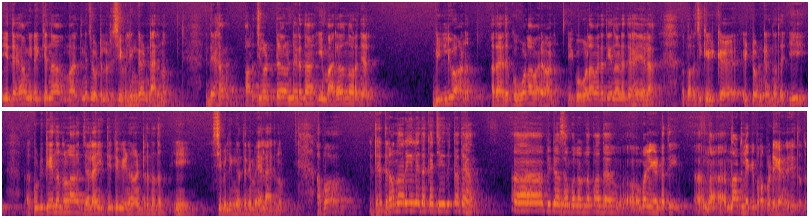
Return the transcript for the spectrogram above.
ഇദ്ദേഹം ഇരിക്കുന്ന മരത്തിന് ചുവട്ടിലൊരു ശിവലിംഗം ഉണ്ടായിരുന്നു. ഇദ്ദേഹം പറിച്ചു കൊണ്ടിരുന്ന ഈ മരം എന്ന് പറഞ്ഞാൽ വില്ലുവാണ്. അതായത് കൂവളമരമാണ്. ഈ കൂവളമരത്തിൽ നിന്നാണ് ഇദ്ദേഹം ഇല പറിച്ച് കിഴക്ക് ഇട്ടുകൊണ്ടിരുന്നത്. ഈ കുടുക്കയിൽ നിന്നുള്ള ജലം ഇറ്റിറ്റ് വീണുകൊണ്ടിരുന്നതും ഈ ശിവലിംഗത്തിന് മേലായിരുന്നു. അപ്പോൾ ഇദ്ദേഹത്തിനൊന്നും അറിയില്ല ഇതൊക്കെ ചെയ്തിട്ട് അദ്ദേഹം പിറ്റേ ദിവസം പുലർന്നപ്പോൾ അദ്ദേഹം വഴി കണ്ടെത്തി നാട്ടിലേക്ക് പുറപ്പെടുകയാണ് ചെയ്തത്.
